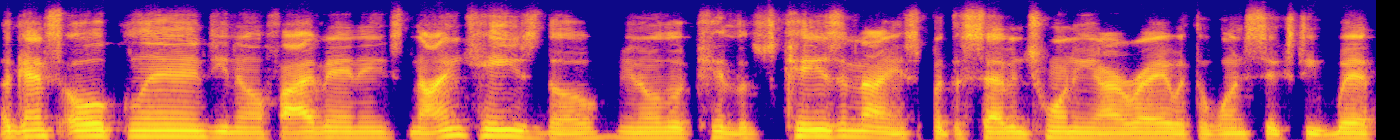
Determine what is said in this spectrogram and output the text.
against Oakland, you know, five innings, nine Ks though. You know, look the Ks are nice, but the 720 RA with the 160 whip.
